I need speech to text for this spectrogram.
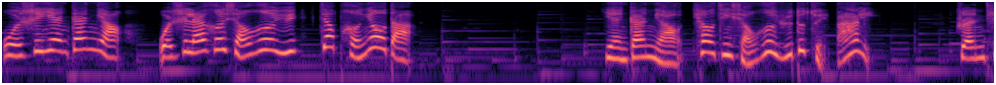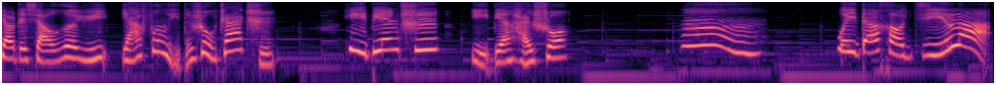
我是燕干鸟，我是来和小鳄鱼交朋友的。”燕干鸟跳进小鳄鱼的嘴巴里，专挑着小鳄鱼牙缝里的肉渣吃，一边吃一边还说：“嗯，味道好极了。”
